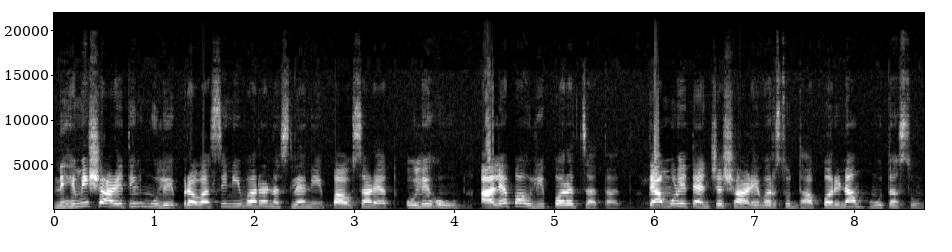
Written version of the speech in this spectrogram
नेहमी शाळेतील मुले प्रवासी निवारा नसल्याने पावसाळ्यात ओले होऊन आल्या पावली परत जातात. त्यामुळे त्यांच्या शाळेवर सुद्धा परिणाम होत असून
